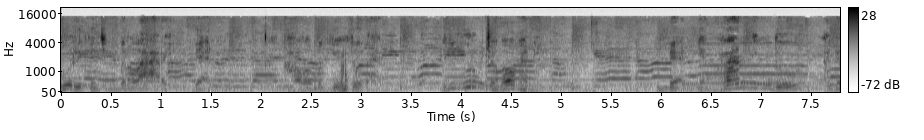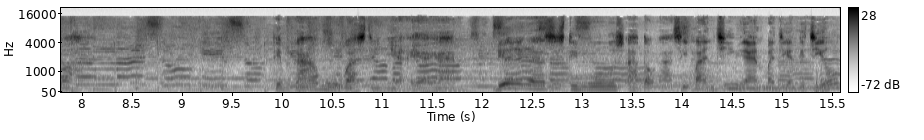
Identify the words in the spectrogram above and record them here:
guru kencing berlari. Dan kalau begitu kan? Jadi guru mencontohkan nih. Dan yang running tuh adalah tim kamu pastinya ya kan? Dia yang ngasih stimulus atau kasih pancingan pancingan kecil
